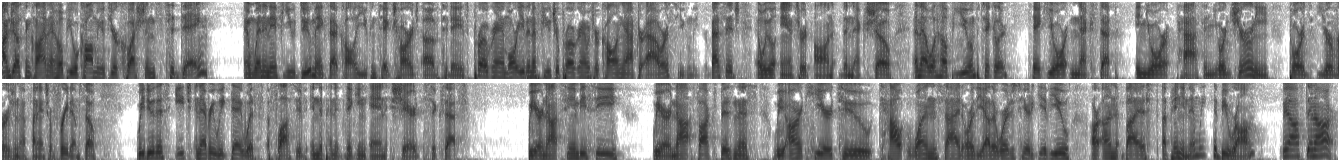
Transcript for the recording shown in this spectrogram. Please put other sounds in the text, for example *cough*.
I'm Justin Klein, and I hope you will call me with your questions today. And when and if you do make that call, you can take charge of today's program or even a future program. If you're calling after hours, you can leave your message and we will answer it on the next show. And that will help you in particular take your next step in your path and your journey towards your version of financial freedom. So, we do this each and every weekday with a philosophy of independent thinking and shared success. We are not CNBC. We are not Fox Business. We aren't here to tout one side or the other. We're just here to give you our unbiased opinion. And we could be wrong. We often are.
